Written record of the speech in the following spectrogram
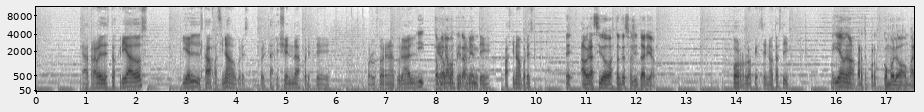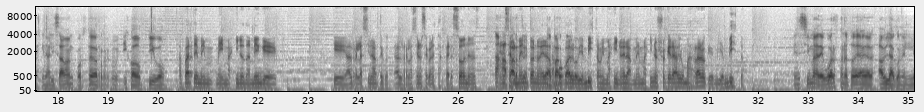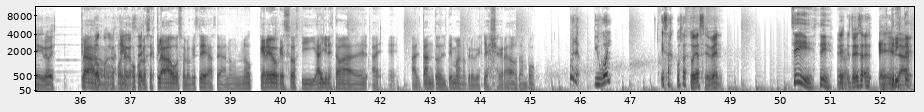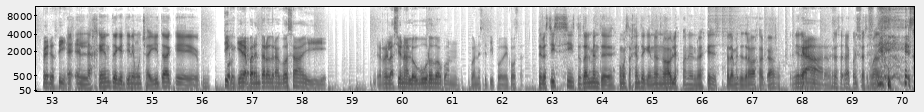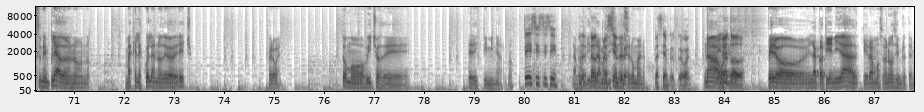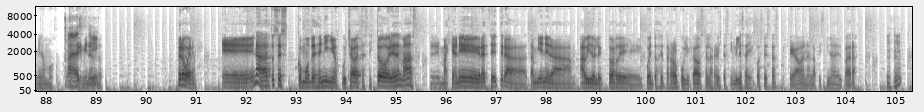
a través de estos criados y él estaba fascinado por eso, por estas leyendas, por este por lo sobrenatural. Y Quedó convengamos que también completamente fascinado por eso. eh, habrá sido bastante solitario. Por lo que se nota, sí. Y no, aparte por cómo lo marginalizaban por ser hijo adoptivo. Aparte me, me imagino también que, que al relacionarte al relacionarse con estas personas Ah, en ese aparte, momento no era aparte. tampoco algo bien visto, me imagino, era me imagino yo que era algo más raro que bien visto. Encima de huérfano todavía habla con el negro este. Claro, O con o los con, negros, o con sí. los esclavos o lo que sea, o sea, no, no creo que eso si alguien estaba del- a- eh, al tanto del tema, no creo que le haya agradado tampoco. Igual, esas cosas todavía se ven. Sí, sí. Eh, es eh, triste, la- pero sí. en la gente que tiene mucha guita que sí, por- que quiere aparentar otra cosa y relaciona lo burdo con, con ese tipo de cosas. Pero sí, sí, sí, totalmente. Es como esa gente que no, no hables con él, no es que solamente trabaja acá. Señora, Claro, vayas a la concha de su madre. es un empleado, no, no. Más que la escuela no debe haber hecho. Pero bueno. Somos bichos de. de discriminar, ¿no? Sí, sí, sí, sí. La, No, maldi- no- la no maldición del ser humano. No siempre, pero bueno. No, y no bueno, todos. pero en la cotidianidad, queramos o no, siempre terminamos Ah, discriminando. Pero bueno. eh, nada, entonces, como desde niño escuchaba estas historias y demás, eh, magia negra, etcétera, también era ávido lector de cuentos de terror publicados en las revistas inglesas y escocesas que llegaban a la oficina del padrastro.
